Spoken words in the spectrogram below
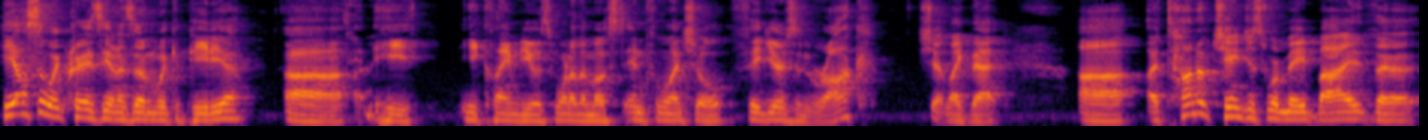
he also went crazy on his own Wikipedia. Uh, he he claimed he was one of the most influential figures in rock, shit like that. Uh, a ton of changes were made by the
